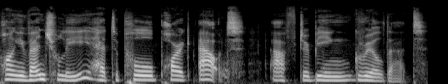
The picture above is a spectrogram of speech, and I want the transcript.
Hwang eventually had to pull Park out after being grilled at,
